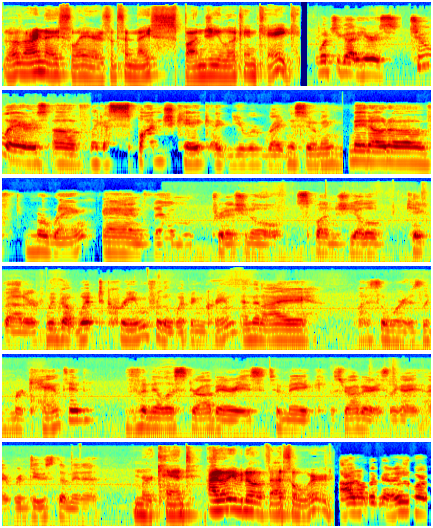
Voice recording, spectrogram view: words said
those are nice layers. It's a nice spongy looking cake. What you got here is two layers of like a sponge cake. You were right in assuming made out of meringue and then traditional sponge yellow cake batter. We've got whipped cream for the whipping cream, and then I, what is the word? It's like mercanted vanilla strawberries to make the strawberries. Like I, I reduced them in a Mercant. I don't even know if that's a word. I don't think that is work.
